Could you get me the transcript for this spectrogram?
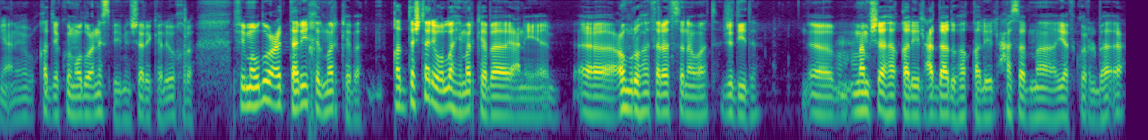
يعني قد يكون موضوع نسبي من شركة لأخرى في موضوع التاريخ المركبة قد تشتري والله مركبة يعني آه، عمرها ثلاث سنوات جديدة ممشاها قليل عدادها قليل حسب ما يذكر البائع.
